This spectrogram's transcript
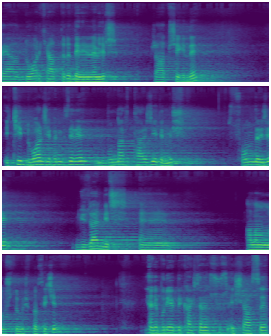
veya duvar kağıtları denilebilir rahat bir şekilde. İki duvar cephemizde de bunlar tercih edilmiş. Son derece güzel bir e, alan oluşturmuş burası için. Yani buraya birkaç tane süs eşyası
